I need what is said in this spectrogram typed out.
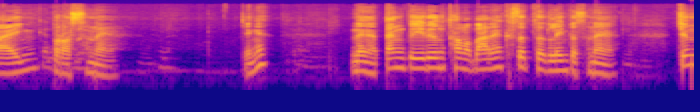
បែងប្រស្នាអញ្ចឹងណានឹងតាំងពីរឿងធម្មបាលហ្នឹងខ្សឹបទៅលេងប្រស្នាអញ្ចឹង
